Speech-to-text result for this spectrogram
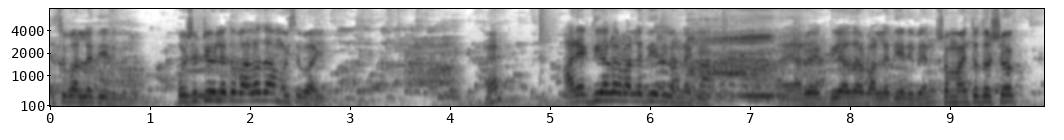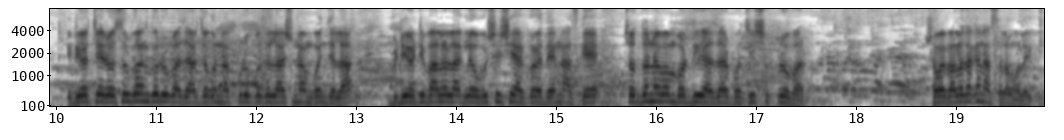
কিছু পারলে দিয়ে দিবেন। পঁয়ষট্টি হলে তো ভালো দাম হয়েছে ভাই। হ্যাঁ? আর এক দুই হাজার বাড়লে দিয়ে দিবেন নাকি? আরও এক দুই হাজার বাড়লে দিয়ে দিবেন। সম্মানিত দর্শক, এটি হচ্ছে রসুলগঞ্জ গরু বাজার, জগন্নাথপুর উপজেলা, সুনামগঞ্জ জেলা। ভিডিওটি ভালো লাগলে অবশ্যই শেয়ার করে দেন। আজকে চোদ্দ নভেম্বর দুই হাজার পঁচিশ শুক্রবার। সবাই ভালো থাকেন, আসসালামু আলাইকুম।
